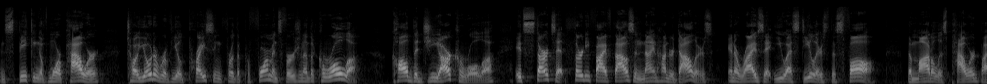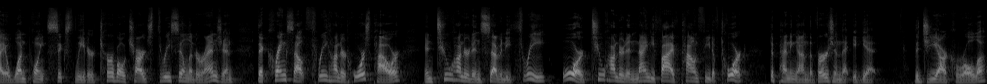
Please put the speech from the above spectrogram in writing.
And speaking of more power, Toyota revealed pricing for the performance version of the Corolla. Called the GR Corolla, it starts at $35,900 and arrives at U.S. dealers this fall. The model is powered by a 1.6 liter turbocharged three cylinder engine that cranks out 300 horsepower and 273 or 295 pound feet of torque, depending on the version that you get. The GR Corolla,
